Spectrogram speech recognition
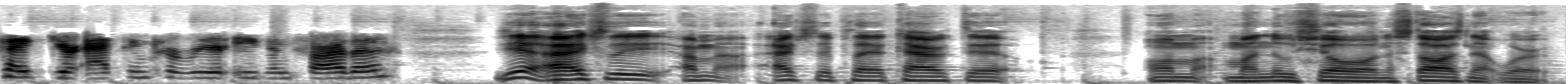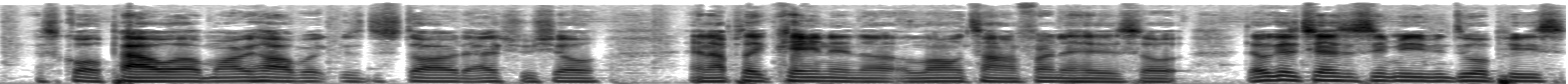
take your acting career even further? Yeah, I actually, I'm actually play a character on my, my new show on the Starz Network. It's called Power. Omari Hardwick is the star of the actual show, and I played Kanan, a, a long time friend of his. So they'll get a chance to see me even do a piece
